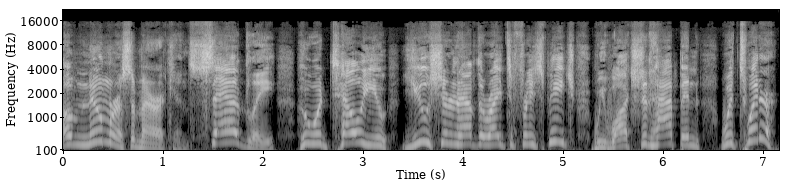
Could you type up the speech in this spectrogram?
of numerous Americans, sadly, who would tell you you shouldn't have the right to free speech. We watched it happen with Twitter.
